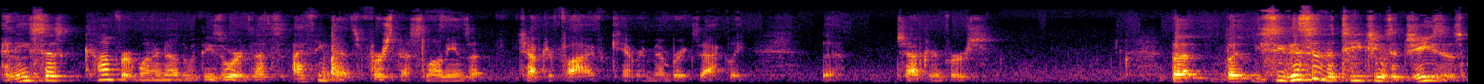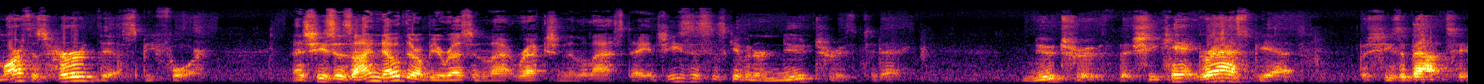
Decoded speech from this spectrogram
And he says, comfort one another with these words. That's, I think that's 1 Thessalonians chapter 5. Can't remember exactly the chapter and verse. But, but you see, this is the teachings of Jesus. Martha's heard this before. And she says, I know there will be a resurrection in the last day. And Jesus has given her new truth today. New truth that she can't grasp yet, but she's about to.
